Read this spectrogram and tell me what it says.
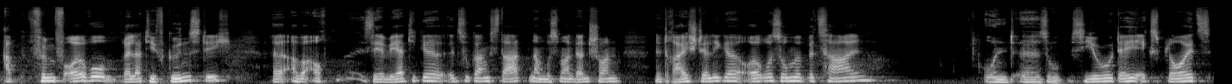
ab 5 Euro, relativ günstig, äh, aber auch sehr wertige äh, Zugangsdaten. Da muss man dann schon eine dreistellige Eurosumme bezahlen. Und äh, so Zero-Day-Exploits,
